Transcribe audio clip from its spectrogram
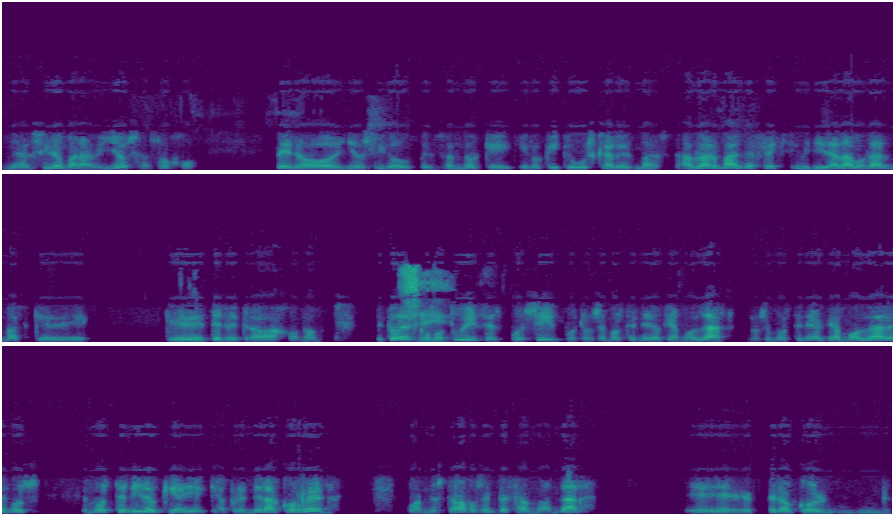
y han sido maravillosas, ojo. Pero yo sigo pensando que, que lo que hay que buscar es más, hablar más de flexibilidad laboral más que de, que de teletrabajo, ¿no? Entonces, como tú dices, pues sí, pues nos hemos tenido que amoldar, nos hemos tenido que amoldar, hemos, hemos tenido que, que aprender a correr cuando estábamos empezando a andar. Eh, pero con,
